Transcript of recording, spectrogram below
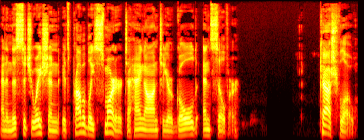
and in this situation, it's probably smarter to hang on to your gold and silver. Cash flow.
